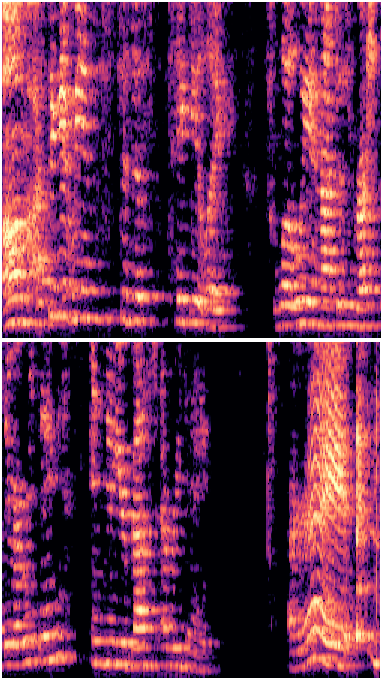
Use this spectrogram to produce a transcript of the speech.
Um, I think it means to just take it like slowly and not just rush through everything. and do your best every day. All right.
